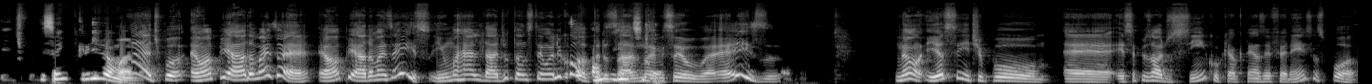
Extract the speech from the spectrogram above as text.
E, tipo, isso é incrível, mano. É, tipo, é uma piada, mas é. É uma piada, mas é isso. Em uma realidade, o Thanos tem um helicóptero, Exatamente, sabe? No MCU. É, é isso. Não, e assim, tipo, é, esse episódio 5, que é o que tem as referências, porra,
